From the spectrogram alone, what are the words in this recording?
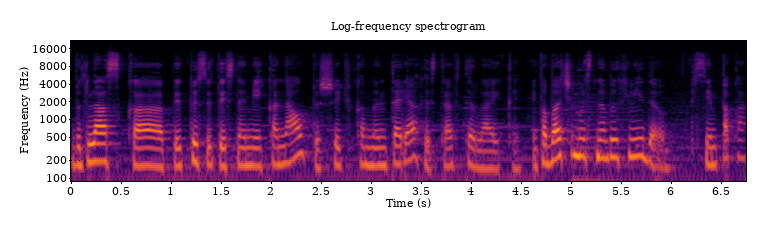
Будь ласка, підписуйтесь на мій канал, пишіть в коментарях і ставте лайки. І побачимось в нових відео. Всім пока!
